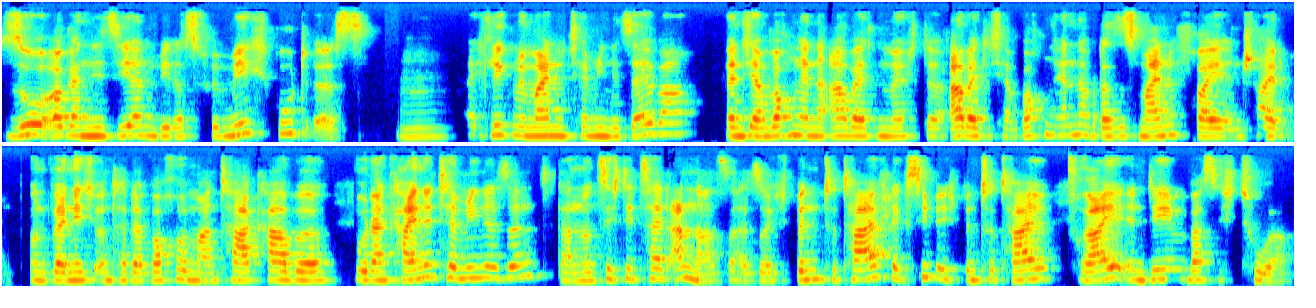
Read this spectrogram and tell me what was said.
so organisieren, wie das für mich gut ist. Mhm. Ich lege mir meine Termine selber. Wenn ich am Wochenende arbeiten möchte, arbeite ich am Wochenende, aber das ist meine freie Entscheidung. Und wenn ich unter der Woche mal einen Tag habe, wo dann keine Termine sind, dann nutze ich die Zeit anders. Also ich bin total flexibel, ich bin total frei in dem, was ich tue.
